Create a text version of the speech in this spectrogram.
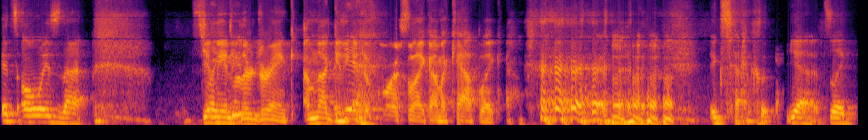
It's always that. It's Give me like, dude- another drink. I'm not getting Yeah. a divorce like I'm a Catholic. exactly. Yeah, it's like.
